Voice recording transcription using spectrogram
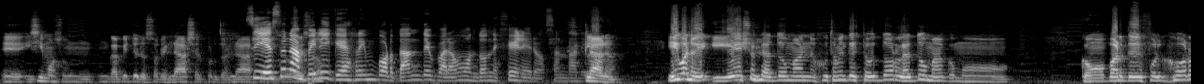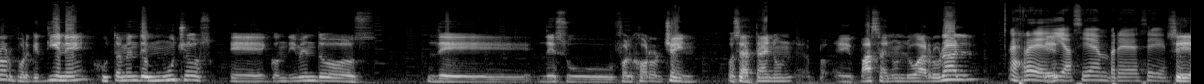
eh, hicimos un, un capítulo sobre slasher, puto slasher. Sí, es una eso. peli que es re importante para un montón de géneros, en realidad. Claro. Y bueno, y, ellos la toman, justamente este autor la toma como, como parte de folk horror porque tiene justamente muchos eh, condimentos de, de su folk horror chain. O sea, está en un eh, pasa en un lugar rural. Es re de día siempre, sí. Sí,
